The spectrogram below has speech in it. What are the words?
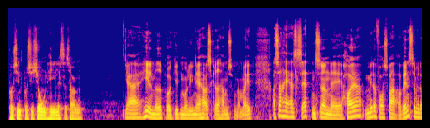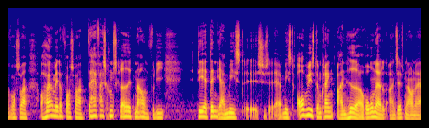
på sin position hele sæsonen. Jeg er helt med på at give den Molina. Jeg har også skrevet ham som nummer et. Og så har jeg sat den sådan øh, højre midterforsvar og venstre midterforsvar. Og højre midterforsvar, der har jeg faktisk kun skrevet et navn, fordi det er den, jeg er mest, øh, synes, er mest overbevist omkring, og han hedder Ronald, og hans efternavn er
